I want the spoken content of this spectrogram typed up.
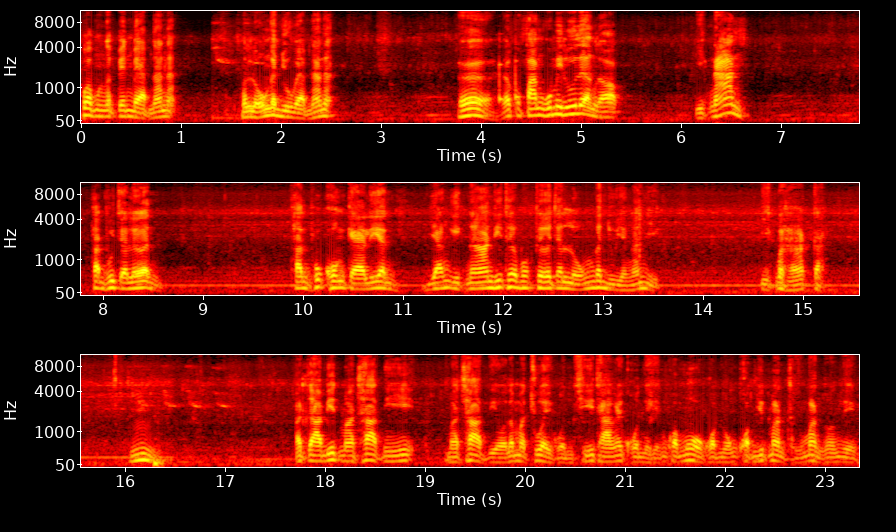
พวกมึงมันเป็นแบบนั้นอะ มันหลงกันอยู่แบบนั้นอะ เออ แล้วก็ฟังกูไม่รู้เรื่องหรอก อีกนานท่านผู้เจริญ ท่านผู้คงแก่เรียน ยังอีกนานที่เธอพวกเธอจะหลงกันอยู่อย่างนั้นอีก อีกมหากัด อืมอาจารย์วิทย์มาชาตินี้ มาชาติเดียวแล้วมาช่วยคนชี้ทางให้คนเห็นความโง่ความหลงความยึดมั่นถึงมั่นนั่นเอง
